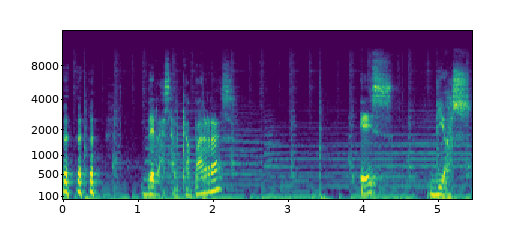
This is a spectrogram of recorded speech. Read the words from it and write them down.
de las alcaparras es Dios.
